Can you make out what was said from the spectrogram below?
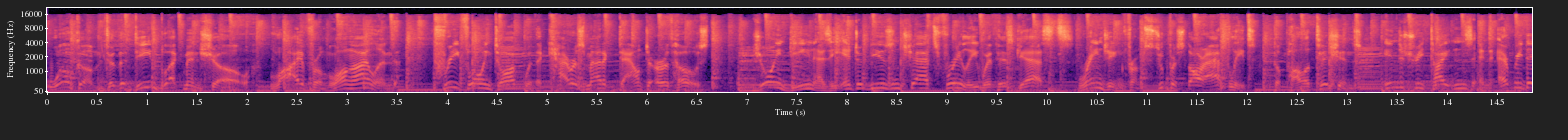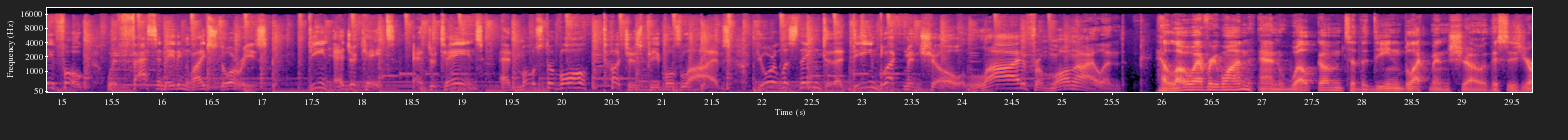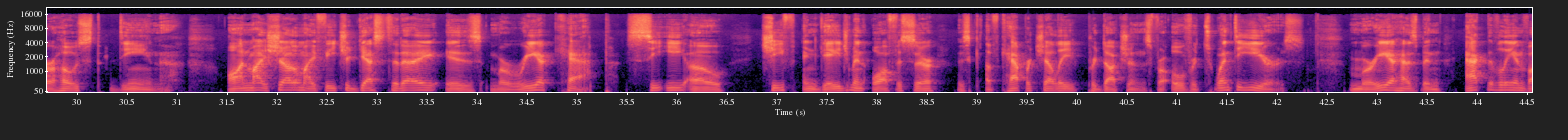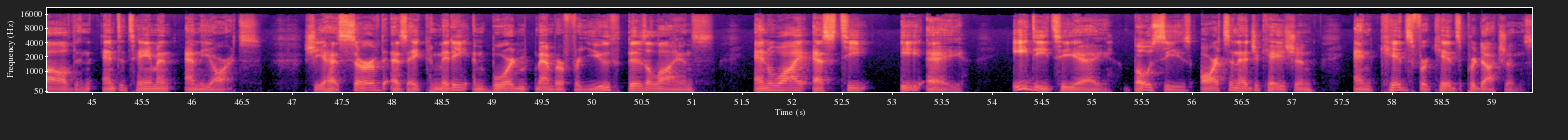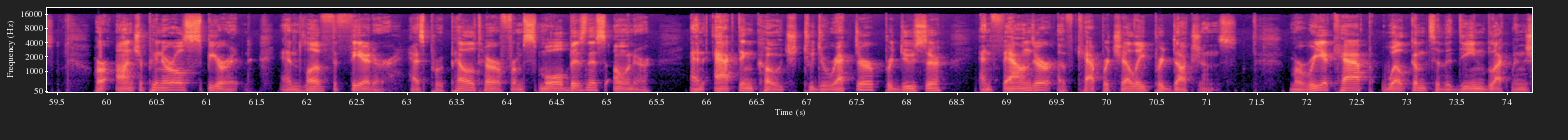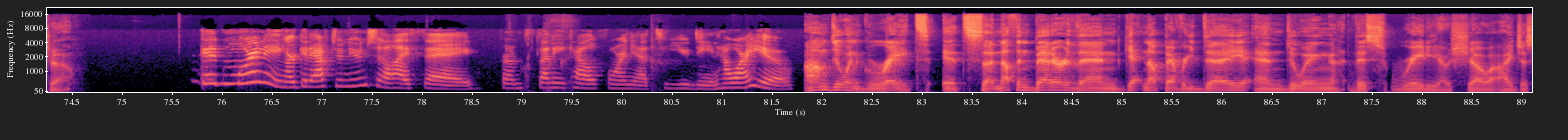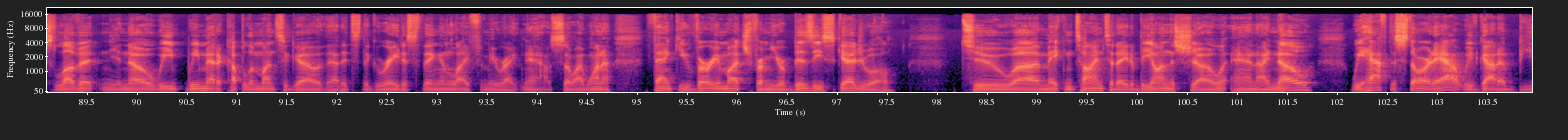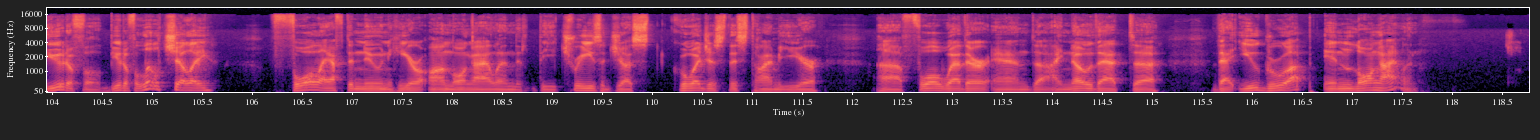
Welcome to the Dean Blechman Show, live from Long Island. Free flowing talk with a charismatic, down to earth host. Join Dean as he interviews and chats freely with his guests, ranging from superstar athletes to politicians, industry titans, and everyday folk with fascinating life stories. Dean educates, entertains, and most of all, touches people's lives. You're listening to the Dean Blechman Show, live from Long Island. Hello, everyone, and welcome to the Dean Blechman Show. This is your host, Dean. On my show, my featured guest today is Maria Capp, CEO, Chief Engagement Officer of Cappricielli Productions for over 20 years. Maria has been actively involved in entertainment and the arts. She has served as a committee and board member for Youth Biz Alliance, NYSTEA, EDTA, BOCES, Arts and Education, and Kids for Kids Productions. Her entrepreneurial spirit and love for theater has propelled her from small business owner and acting coach to director, producer, and founder of Cappricielli Productions. Maria Capp, welcome to the Dean Blechman Show. Good morning, or good afternoon, shall I say? From sunny California to you, Dean. How are you? I'm doing great. It's uh, nothing better than getting up every day and doing this radio show. I just love it. And you know, we, we met a couple of months ago that it's the greatest thing in life for me right now. So I want to thank you very much from your busy schedule to uh, making time today to be on the show. And I know we have to start out. We've got a beautiful, beautiful, little chilly fall afternoon here on Long Island. The, trees are just gorgeous this time of year, uh, fall weather, and uh, I know that uh, that you grew up in Long Island.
